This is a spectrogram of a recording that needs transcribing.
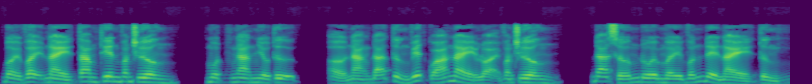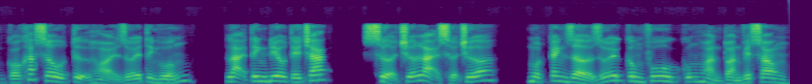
Bởi vậy này tam thiên văn chương, một ngàn nhiều tự, ở nàng đã từng viết quá này loại văn chương, đã sớm đôi mấy vấn đề này từng có khắc sâu tự hỏi dưới tình huống, lại tinh điêu tế chắc, sửa chữa lại sửa chữa, một canh giờ rưỡi công phu cũng hoàn toàn viết xong.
